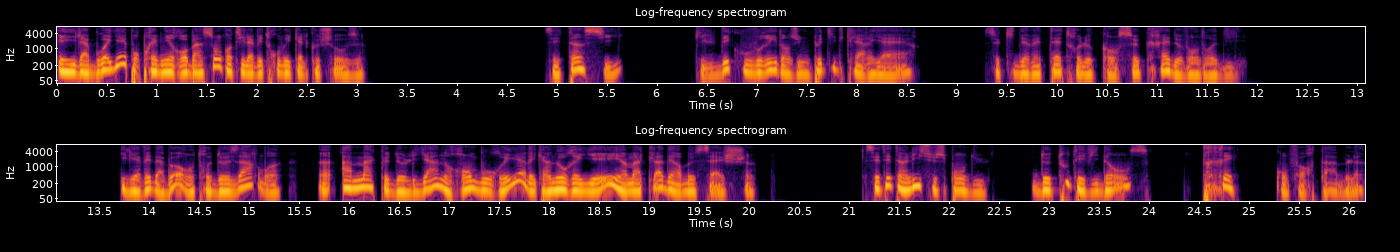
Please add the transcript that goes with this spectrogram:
et il aboyait pour prévenir Robinson quand il avait trouvé quelque chose. C'est ainsi qu'il découvrit dans une petite clairière ce qui devait être le camp secret de vendredi. Il y avait d'abord entre deux arbres un hamac de lianes rembourré avec un oreiller et un matelas d'herbes sèches. C'était un lit suspendu, de toute évidence très confortable.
